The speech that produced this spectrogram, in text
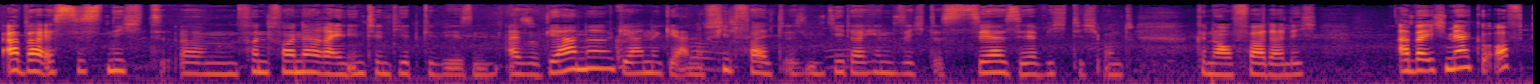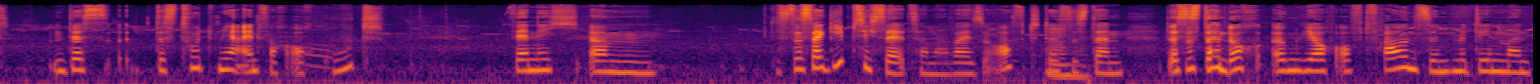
aber es ist nicht ähm, von vornherein intendiert gewesen. Also gerne, gerne, gerne. Vielfalt in jeder Hinsicht ist sehr, sehr wichtig und genau förderlich. Aber ich merke oft, das, das tut mir einfach auch gut, wenn ich, ähm, das, das ergibt sich seltsamerweise oft, dass mhm. es dann, dass es dann doch irgendwie auch oft Frauen sind, mit denen man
